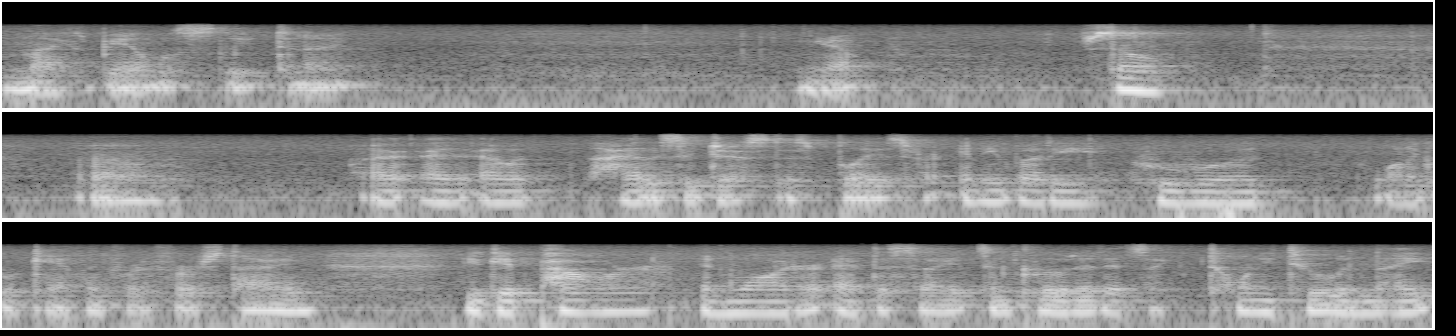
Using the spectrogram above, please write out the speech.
I'm not gonna be able to sleep tonight. So, um, I, I, I would highly suggest this place for anybody who would want to go camping for the first time. You get power and water at the site. It's included. It's like 22 a night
